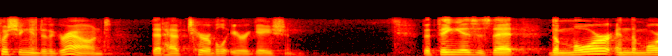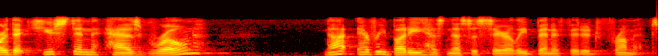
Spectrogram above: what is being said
pushing into the ground that have terrible irrigation. The thing is, is that the more and the more that Houston has grown, not everybody has necessarily benefited from it.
